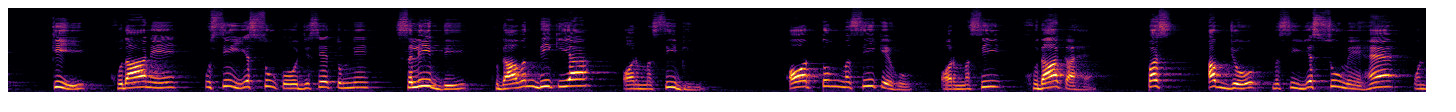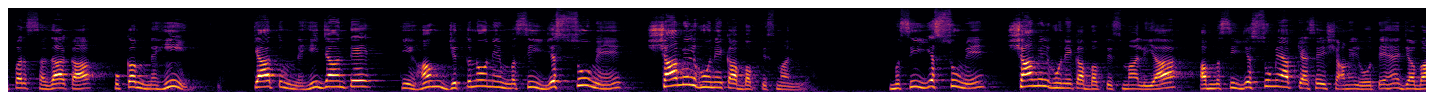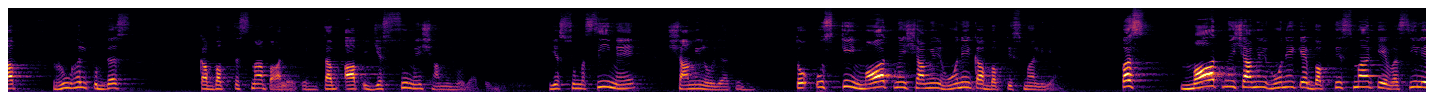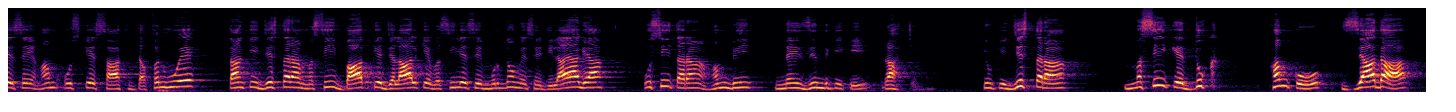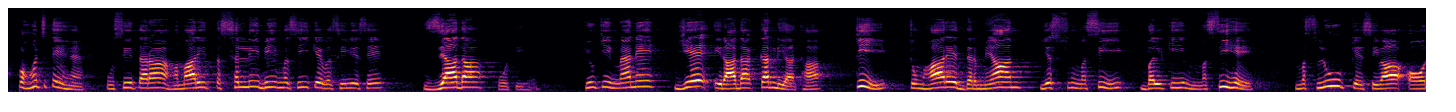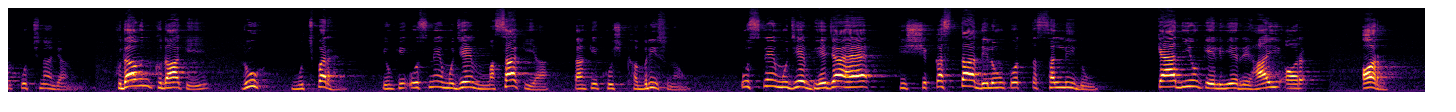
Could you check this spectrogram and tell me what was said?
کہ خدا نے اسی یسو کو جسے تم نے سلیب دی خداون بھی کیا اور مسیح بھی۔ اور تم مسیح کے ہو اور مسیح خدا کا ہے۔ پس اب جو مسیح یسو میں ہیں، ان پر سزا کا حکم نہیں۔ کیا تم نہیں جانتے کہ ہم جتنوں نے مسیح یسو میں شامل ہونے کا بپتسمہ لیا؟ مسیح یسو میں شامل ہونے کا بپتسمہ لیا۔ اب مسیح یسو میں آپ کیسے شامل ہوتے ہیں؟ جب آپ روح القدس کا بپتسمہ پا لیتے ہیں، تب آپ یسو میں شامل ہو جاتے ہیں۔ یسو مسیح میں شامل ہو جاتے ہیں۔ تو اس کی موت میں شامل ہونے کا بپتسمہ لیا۔ پس موت میں شامل ہونے کے بپتسمہ کے وسیلے سے ہم اس کے ساتھ دفن ہوئے، تاکہ جس طرح مسیح باپ کے جلال کے وسیلے سے مردوں میں سے جلایا گیا، اسی طرح ہم بھی نئی زندگی کی راہ چلیں۔ کیونکہ جس طرح مسیح کے دکھ ہم کو زیادہ پہنچتے ہیں۔ اسی طرح ہماری تسلی بھی مسیح کے وسیلے سے زیادہ ہوتی ہے۔ کیونکہ میں نے یہ ارادہ کر لیا تھا کہ تمہارے درمیان یسو مسیح بلکہ مسیح مسلوب کے سوا اور کچھ نہ جانوں گا خداون خدا کی روح مجھ پر ہے، کیونکہ اس نے مجھے مسا کیا تاکہ خوشخبری سناؤں۔ اس نے مجھے بھیجا ہے کہ شکستہ دلوں کو تسلی دوں۔ قیدیوں کے لیے رہائی اور اور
